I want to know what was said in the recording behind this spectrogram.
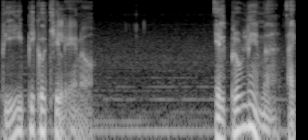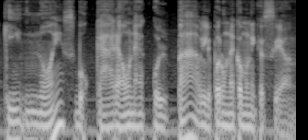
típico chileno. El problema aquí no es buscar a una culpable por una comunicación,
